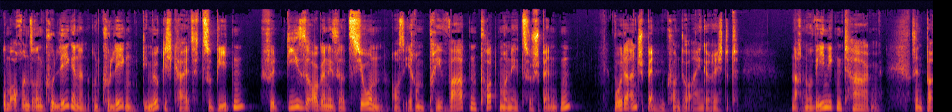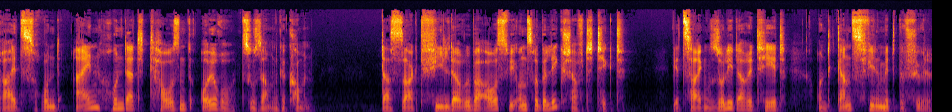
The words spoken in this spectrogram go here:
Um auch unseren Kolleginnen und Kollegen die Möglichkeit zu bieten, für diese Organisation aus ihrem privaten Portemonnaie zu spenden, wurde ein Spendenkonto eingerichtet. Nach nur wenigen Tagen sind bereits rund 100.000 Euro zusammengekommen. Das sagt viel darüber aus, wie unsere Belegschaft tickt. Wir zeigen Solidarität und ganz viel Mitgefühl.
